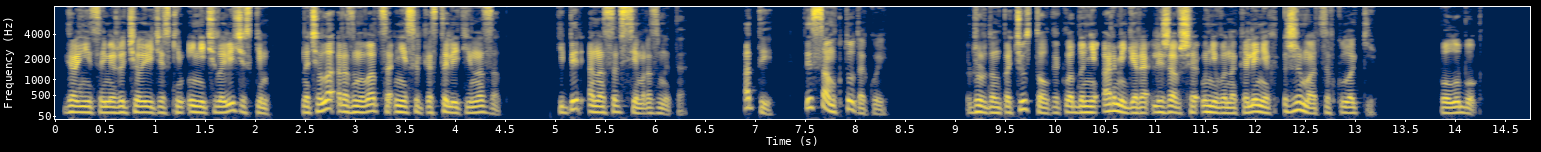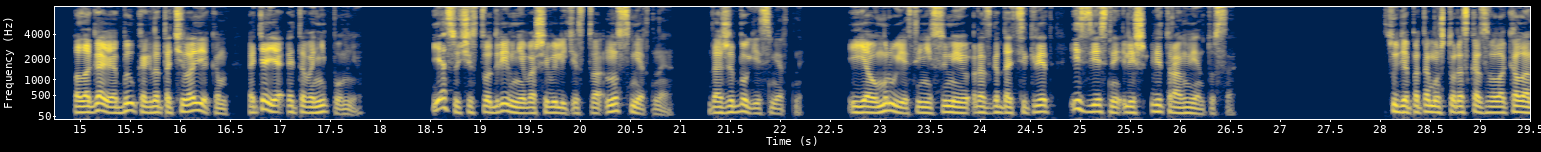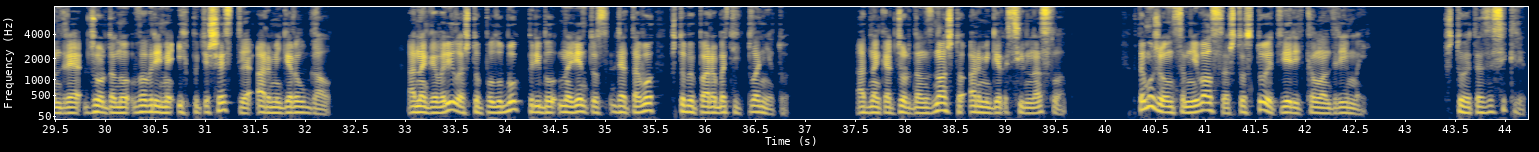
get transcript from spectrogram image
Граница между человеческим и нечеловеческим начала размываться несколько столетий назад. Теперь она совсем размыта. А ты? Ты сам кто такой? Джордан почувствовал, как ладони Армигера, лежавшие у него на коленях, сжимаются в кулаки. Полубог. Полагаю, я был когда-то человеком, хотя я этого не помню. Я существо древнее, Ваше Величество, но смертное. Даже боги смертны. И я умру, если не сумею разгадать секрет, известный лишь ветрам Вентуса. Судя по тому, что рассказывала Каландрия Джордану во время их путешествия, Армигер лгал. Она говорила, что полубог прибыл на Вентус для того, чтобы поработить планету. Однако Джордан знал, что Армигер сильно слаб. К тому же он сомневался, что стоит верить Каландрии Мэй. Что это за секрет?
